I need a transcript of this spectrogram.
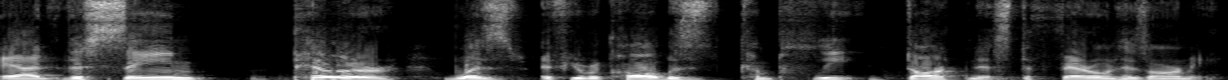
And the same pillar was, if you recall, was complete darkness to Pharaoh and his army.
